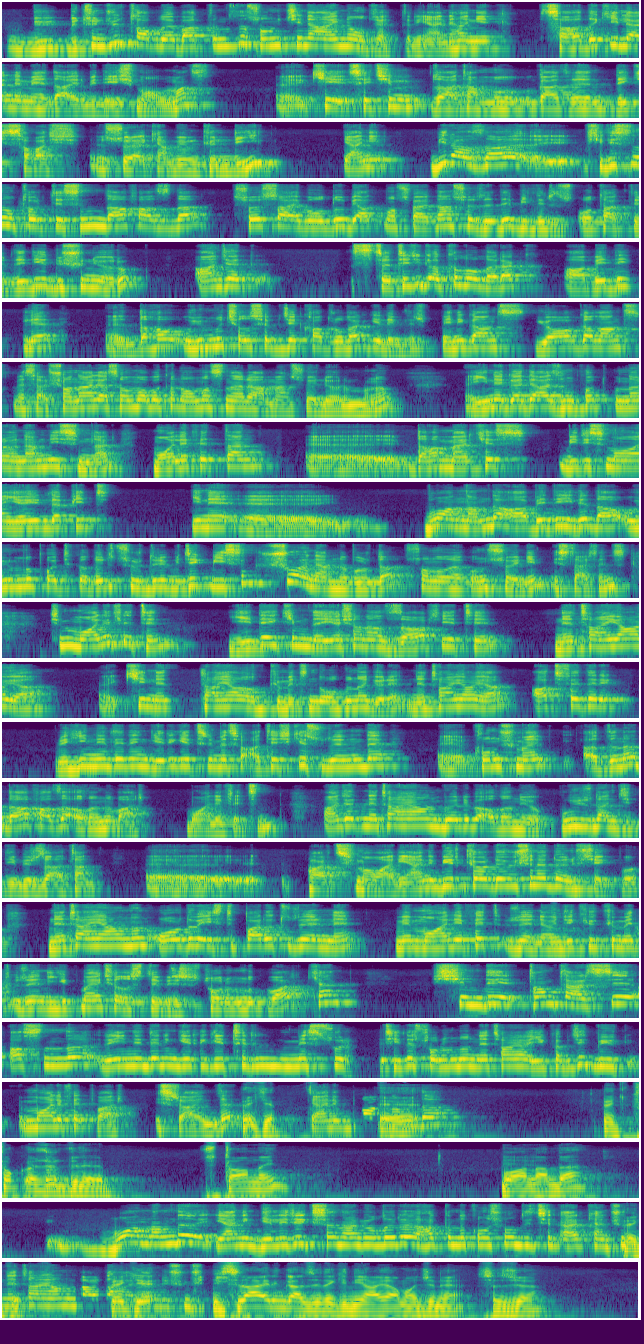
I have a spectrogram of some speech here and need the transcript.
bütüncül tabloya baktığımızda sonuç yine aynı olacaktır. Yani hani sahadaki ilerlemeye dair bir değişme olmaz. E, ki seçim zaten bu Gazze'deki savaş sürerken mümkün değil. Yani biraz daha e, Filistin otoritesinin daha fazla söz sahibi olduğu bir atmosferden söz edebiliriz o takdirde diye düşünüyorum. Ancak stratejik akıl olarak ABD ile e, daha uyumlu çalışabilecek kadrolar gelebilir. Benny Gantz, Yoav Galant mesela şu an hala savunma bakanı olmasına rağmen söylüyorum bunu. E, yine Gadi Eisenkot bunlar önemli isimler. Muhalefetten daha merkez bir isim olan Yair Lapid yine bu anlamda ABD ile daha uyumlu politikaları sürdürebilecek bir isim. Şu önemli burada son olarak onu söyleyeyim isterseniz. Şimdi muhalefetin 7 Ekim'de yaşanan zafiyeti Netanyahu'ya e, ki Netanyahu hükümetinde olduğuna göre Netanyahu'ya atfederek rehinelerin geri getirilmesi ateşkes üzerinde e, konuşma adına daha fazla alanı var muhalefetin. Ancak Netanyahu'nun böyle bir alanı yok. Bu yüzden ciddi bir zaten e, tartışma var. Yani bir kör dövüşüne dönüşecek bu. Netanyahu'nun ordu ve istihbarat üzerine ve muhalefet üzerine, önceki hükümet üzerine yıkmaya çalıştığı bir sorumluluk varken şimdi tam tersi aslında rehinelerin geri getirilmesi suretiyle sorumluluğu Netanyahu yıkabilecek bir muhalefet var İsrail'de. Peki. Yani bu anlamda... Ee, peki çok özür dilerim. Tamamlayın. Bu anlamda bu anlamda yani gelecek senaryoları hakkında konuşmamız için erken çünkü Peki. Netanyahu'nun gardı Peki düşmüş. İsrail'in Gazze'deki nihai amacı ne sizce?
